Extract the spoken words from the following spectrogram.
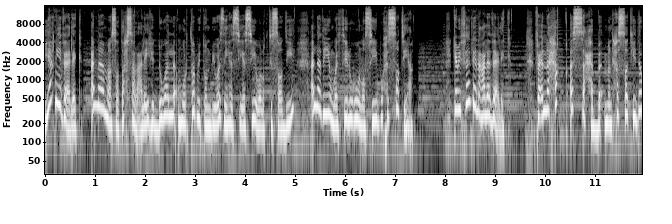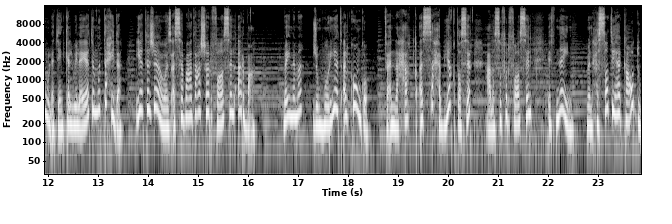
يعني ذلك أن ما ستحصل عليه الدول مرتبط بوزنها السياسي والاقتصادي الذي يمثله نصيب حصتها. كمثال على ذلك فإن حق السحب من حصة دولة كالولايات المتحدة يتجاوز السبعة عشر فاصل أربعة بينما جمهورية الكونغو فإن حق السحب يقتصر على صفر فاصل اثنين من حصتها كعضو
